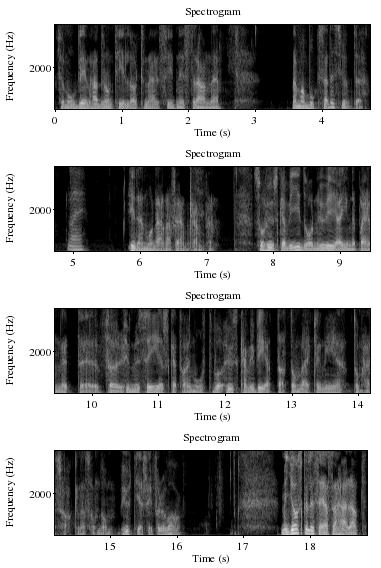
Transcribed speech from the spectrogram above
förmodligen hade de tillhört den här Sidney Stranne. Men man boxades ju inte Nej i den moderna femkampen. Så hur ska vi då, nu är jag inne på ämnet eh, för hur museer ska ta emot, hur kan vi veta att de verkligen är de här sakerna som de utger sig för att vara? Men jag skulle säga så här att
